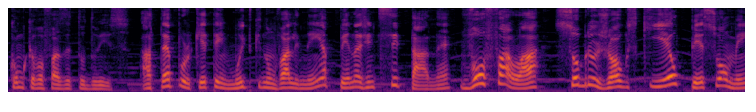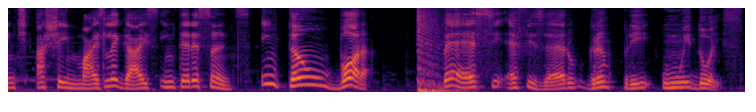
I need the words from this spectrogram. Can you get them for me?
Como que eu vou fazer tudo isso? Até porque tem muito que não vale nem a pena a gente citar, né? Vou falar sobre os jogos que eu pessoalmente achei mais legais e interessantes. Então, bora! BS F0 Grand Prix 1 e 2.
